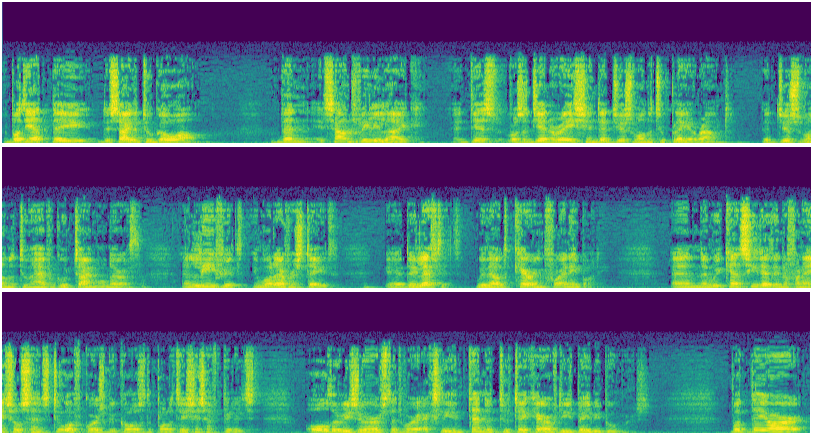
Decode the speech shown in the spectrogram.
But yet they decided to go on. Then it sounds really like this was a generation that just wanted to play around, that just wanted to have a good time on earth and leave it in whatever state uh, they left it without caring for anybody. And uh, we can see that in a financial sense too, of course, because the politicians have pillaged all the reserves that were actually intended to take care of these baby boomers. But they are,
